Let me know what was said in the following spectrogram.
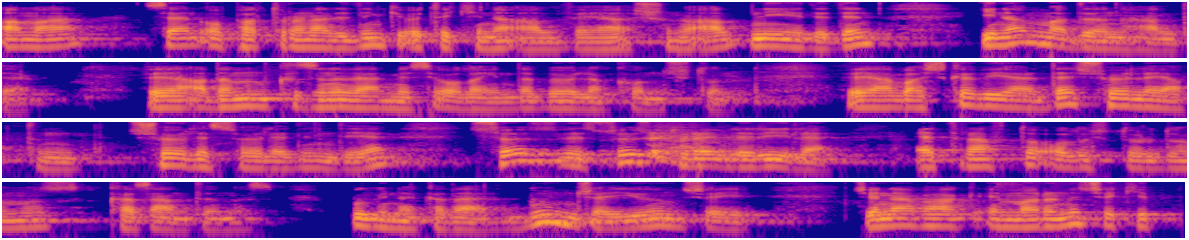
ama sen o patrona dedin ki ötekini al veya şunu al. Niye dedin? İnanmadığın halde veya adamın kızını vermesi olayında böyle konuştun veya başka bir yerde şöyle yaptın, şöyle söyledin diye söz ve söz türevleriyle etrafta oluşturduğumuz, kazandığımız bugüne kadar bunca yığın şeyi Cenab-ı Hak emarını çekip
